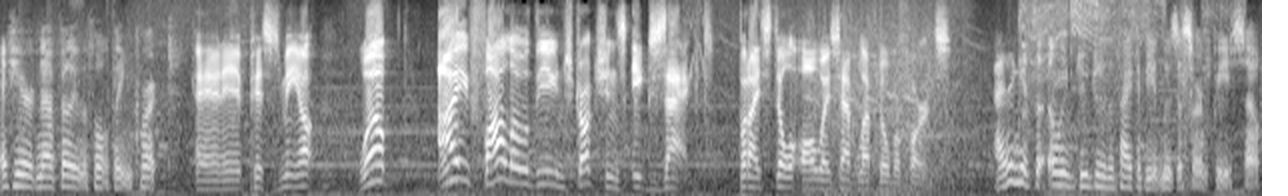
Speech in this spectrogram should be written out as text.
if you're not building the full thing correct. And it pisses me off. Well, I follow the instructions exact, but I still always have leftover parts. I think it's only due to the fact if you lose a certain piece, so.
